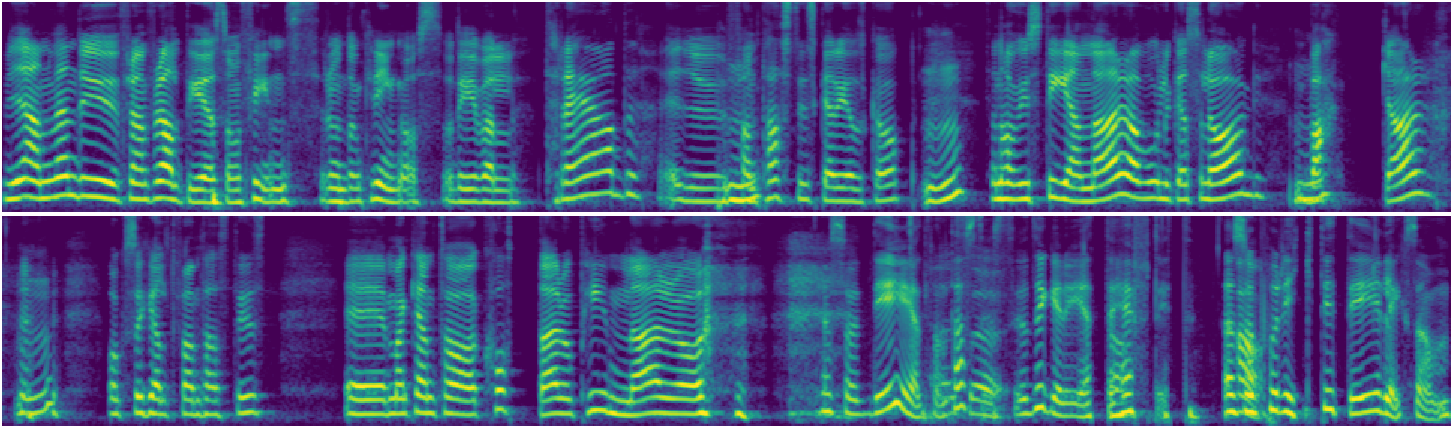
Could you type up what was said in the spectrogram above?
Vi använder ju framförallt det som finns runt omkring oss och det är väl träd, är ju fantastiska redskap. Mm. Sen har vi ju stenar av olika slag, backar, också helt fantastiskt. Eh, man kan ta kottar och pinnar och Alltså, det är helt Alltså, fantastiskt. jag tycker det är jättehäftigt. Alltså Ja. på riktigt, det är liksom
